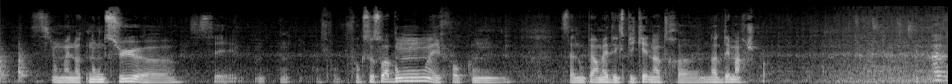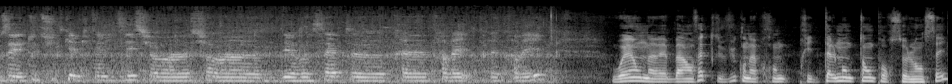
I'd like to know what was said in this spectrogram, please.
on- si on met notre nom dessus, euh, c'est, il faut, faut que ce soit bon et faut qu'on, ça nous permet d'expliquer notre euh, notre démarche. Quoi. Ah, vous avez tout de suite capitalisé sur, euh, sur des recettes très, travail- très travaillées Ouais, on avait, bah en fait, vu qu'on a pris tellement de temps pour se lancer,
